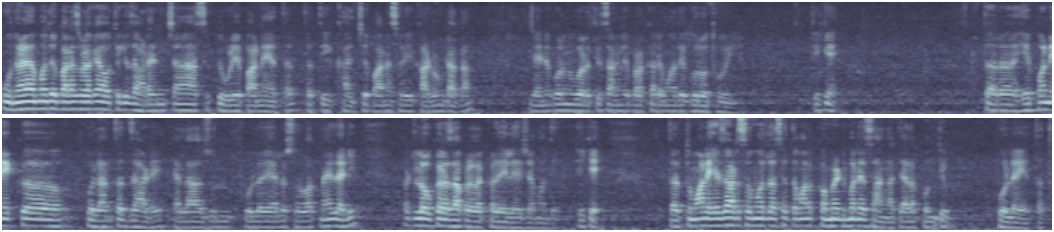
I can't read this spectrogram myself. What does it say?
उन्हाळ्यामध्ये बऱ्याच वेळा काय होतं की झाडांच्या असे पिवळे पानं येतात तर ती खालची पानं सगळी काढून टाका जेणेकरून वरती चांगल्या प्रकारेमध्ये ग्रोथ होईल. ठीक आहे? तर हे पण एक फुलांचंच झाड आहे. ह्याला अजून फुलं यायला सुरुवात नाही झाली बट लवकरच आपल्याला कळेल ह्याच्यामध्ये. ठीक आहे? तर तुम्हाला हे झाड समजलं असेल तर मला कमेंटमध्ये सांगा त्याला कोणती फुलं येतात.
